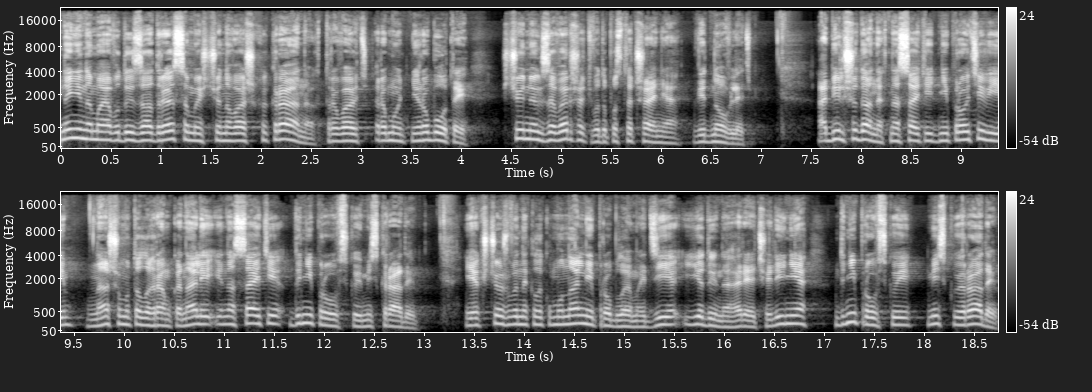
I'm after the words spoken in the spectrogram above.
Нині немає води за адресами, що на ваших екранах. Тривають ремонтні роботи. Щойно їх завершать водопостачання, відновлять. А більше даних на сайті Дніпро ТВ, нашому телеграм-каналі і на сайті Дніпровської міськради. Якщо ж виникли комунальні проблеми, діє єдина гаряча лінія Дніпровської міської ради.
